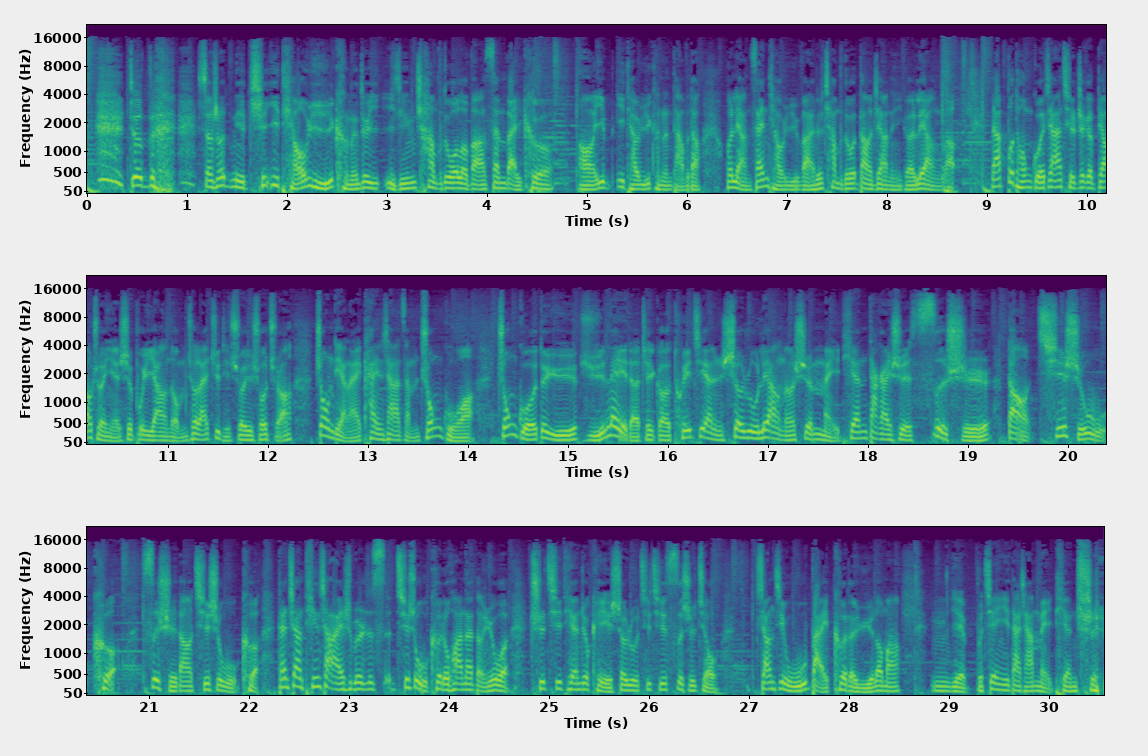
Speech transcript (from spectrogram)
就对，想说你吃一条鱼可能就已经差不多了吧，三百克哦，一一条鱼可能达不到，或两三条鱼吧，就差不多到这样的一个量了。那不同国家其实这个标准也是不一样的，我们就来具体说一说，主要重点来看一下咱们中国。中国对于鱼类的这个推荐摄入量呢，是每天大概是四十到七十五克，四十到七十五克。但这样听下来是不是七十五克的话，那等于我吃七天就可以摄入七七四十九，将近五百克的鱼了吗？嗯，也不建议大家每每天。吃，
